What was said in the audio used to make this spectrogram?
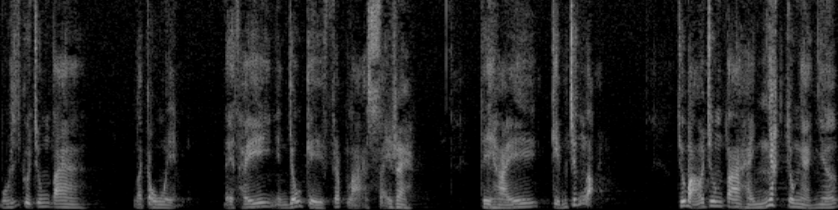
Mục đích của chúng ta là cầu nguyện để thấy những dấu kỳ phép lạ xảy ra thì hãy kiểm chứng lại. Chúa bảo chúng ta hãy nhắc cho Ngài nhớ.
